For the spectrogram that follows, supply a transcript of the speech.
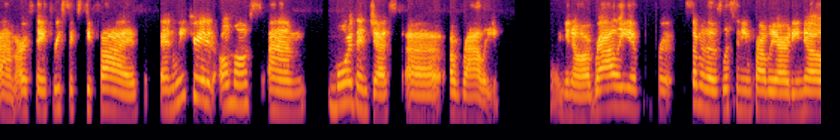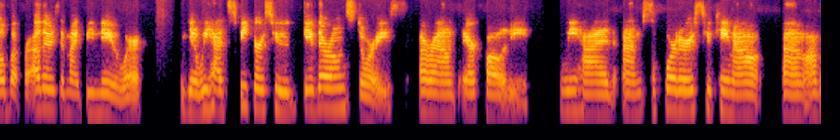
Um, Earth Day 365, and we created almost um, more than just a, a, rally. You know, a rally of, for some of those listening probably already know, but for others it might be new. Where you know we had speakers who gave their own stories around air quality. We had um, supporters who came out, um, our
